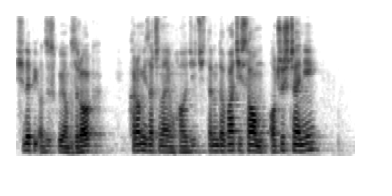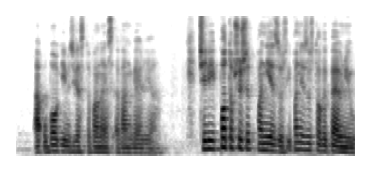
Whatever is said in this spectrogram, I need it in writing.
ślepi odzyskują wzrok, chromi zaczynają chodzić, trędowaci są oczyszczeni, a ubogim zwiastowana jest Ewangelia. Czyli po to przyszedł Pan Jezus i Pan Jezus to wypełnił.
